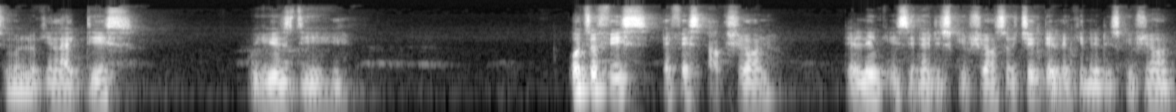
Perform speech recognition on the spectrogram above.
to looking like this. We use the AutoFix FS Action, the link is in the description. So check the link in the description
